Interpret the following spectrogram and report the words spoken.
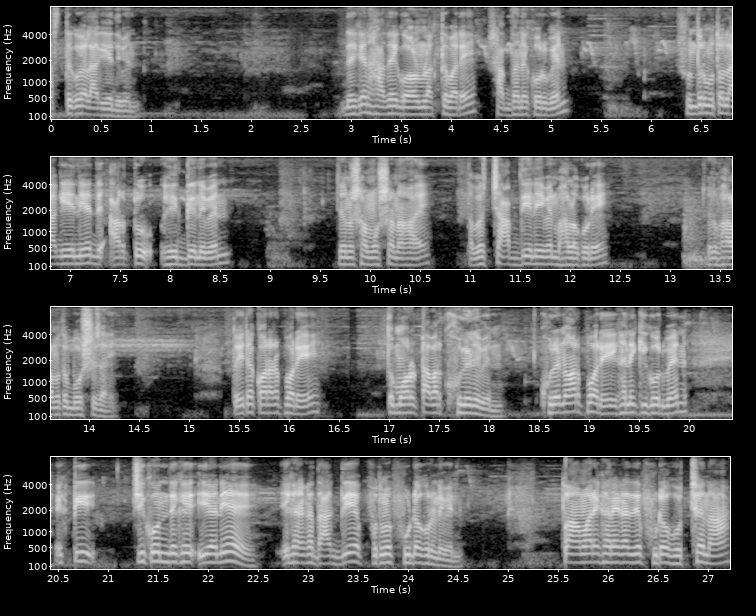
আস্তে করে লাগিয়ে দেবেন। দেখেন হাতে গরম লাগতে পারে, সাবধানে করবেন। সুন্দর মতো লাগিয়ে নিয়ে আর একটু হিট দিয়ে নেবেন, যেন সমস্যা না হয়। তারপর চাপ দিয়ে নেবেন ভালো করে, যেন ভালো মতো বসে যায়। তো এটা করার পরে তো মোটরটা আবার খুলে নেবেন। খুলে নেওয়ার পরে এখানে কি করবেন? একটি চিকন দেখে ইয়ে নিয়ে এখানে একটা দাগ দিয়ে প্রথমে ফুটা করে নেবেন। তো আমার এখানে এটা দিয়ে ফুটা হচ্ছে না।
